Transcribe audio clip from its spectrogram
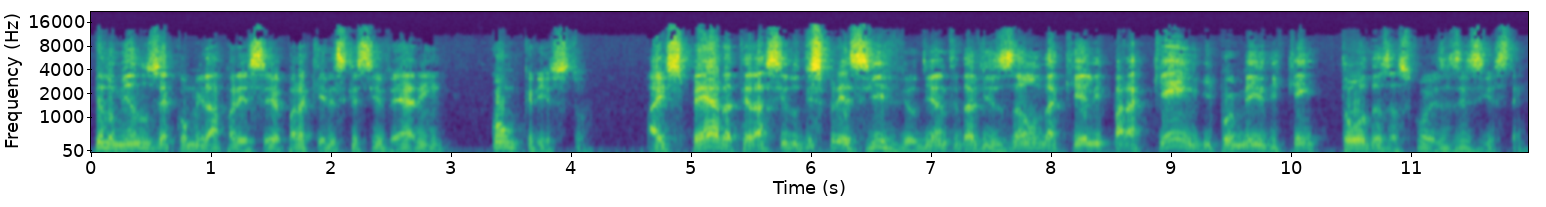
Pelo menos é como irá aparecer para aqueles que estiverem com Cristo. A espera terá sido desprezível diante da visão daquele para quem e por meio de quem todas as coisas existem.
